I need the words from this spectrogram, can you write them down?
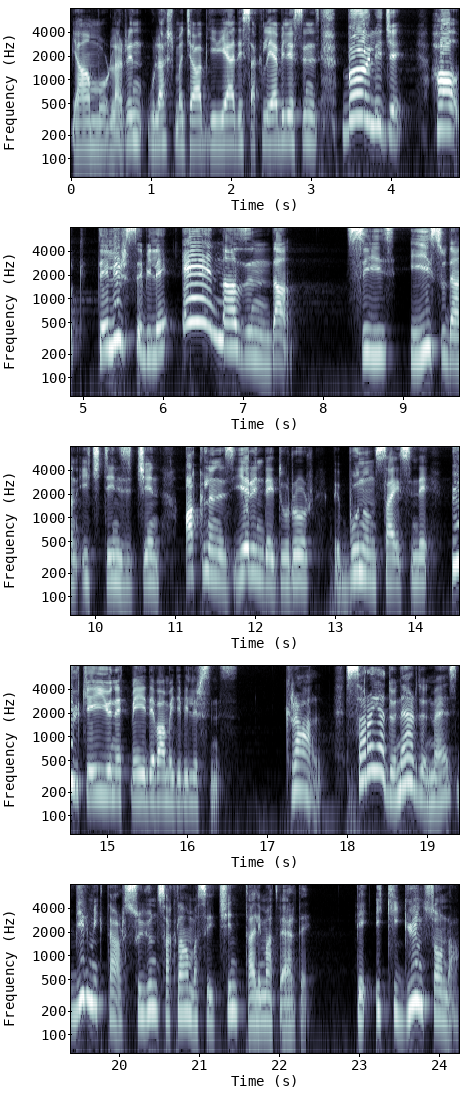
yağmurların ulaşmayacağı bir yerde saklayabilirsiniz. Böylece halk delirse bile en azından siz iyi sudan içtiğiniz için aklınız yerinde durur ve bunun sayesinde ülkeyi yönetmeye devam edebilirsiniz. Kral saraya döner dönmez bir miktar suyun saklanması için talimat verdi. Ve iki gün sonra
